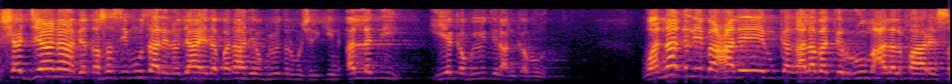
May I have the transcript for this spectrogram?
شجعنا بقصص موسی لنجاهد فنهد بيوت المشركين التي هي كبيوت العنكبوت. ونغلب عليهم كغلبة الروم على الفارس.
